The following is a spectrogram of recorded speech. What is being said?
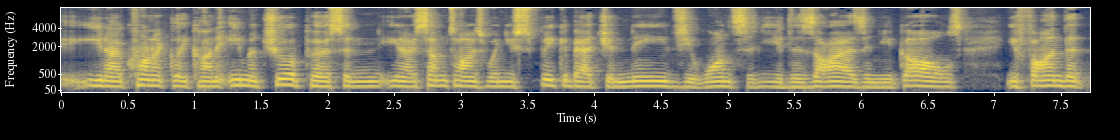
you know chronically kind of immature person you know sometimes when you speak about your needs your wants and your desires and your goals you find that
